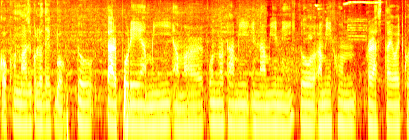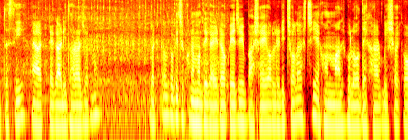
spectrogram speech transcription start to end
কখন মাছগুলো দেখব। তো তারপরে আমি, আমার পণ্যটা আমি নামিয়ে নেই। তো আমি এখন রাস্তায় ওয়েট করতেছি আর একটা গাড়ি ধরার জন্য। বাট অল্প কিছুক্ষণের মধ্যে গাড়িটাও পেয়ে যাই। বাসায় অলরেডি চলে আসছি, এখন মাছগুলো দেখার বিষয়। তো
